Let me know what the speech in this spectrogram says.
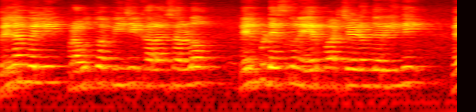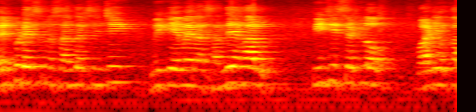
బెల్లంపల్లి ప్రభుత్వ పీజీ కళాశాలలో హెల్ప్ డెస్క్ను ఏర్పాటు చేయడం జరిగింది. హెల్ప్ డెస్క్ను సందర్శించి మీకు ఏమైనా సందేహాలు పీజీ సెట్లో వాటి యొక్క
